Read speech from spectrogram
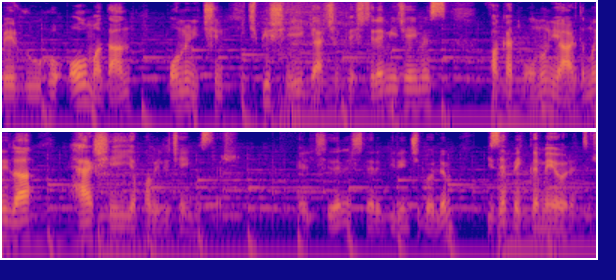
ve ruhu olmadan onun için hiçbir şeyi gerçekleştiremeyeceğimiz fakat onun yardımıyla her şeyi yapabileceğimizdir. Elçilerin İşleri 1. bölüm bize beklemeyi öğretir.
